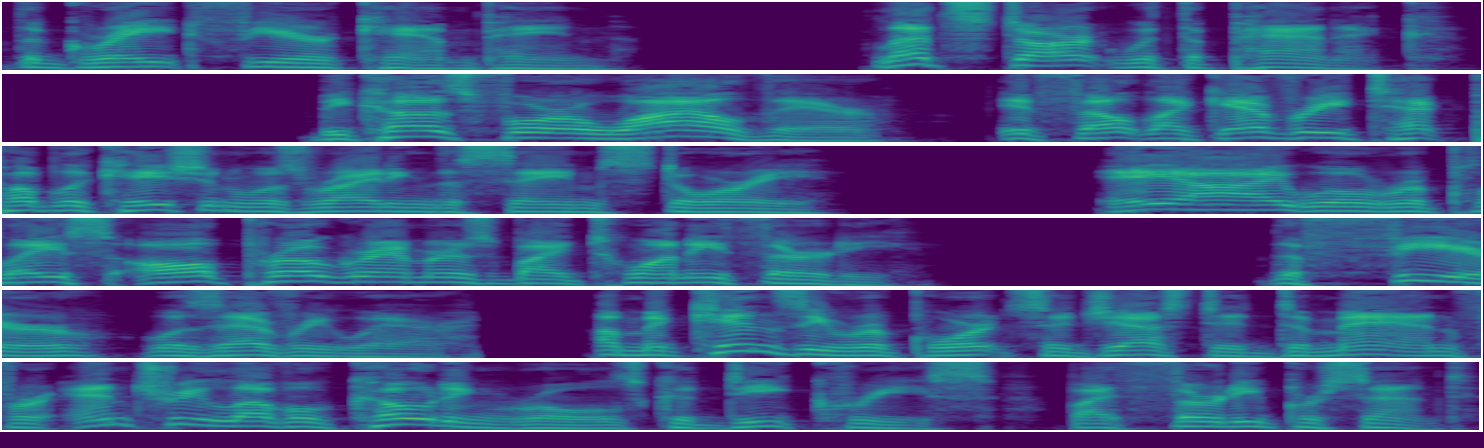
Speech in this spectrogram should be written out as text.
the Great Fear Campaign. Let's start with the panic. Because for a while there, it felt like every tech publication was writing the same story. AI will replace all programmers by 2030. The fear was everywhere. A McKinsey report suggested demand for entry level coding roles could decrease by 30%.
